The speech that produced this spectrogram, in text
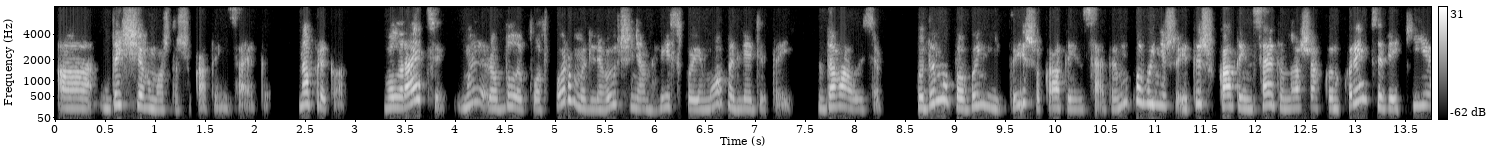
а де ще ви можете шукати інсайти. Наприклад, в Олрайці ми робили платформу для вивчення англійської мови для дітей. Здавалося б, куди ми повинні йти шукати інсайти? Ми повинні йти шукати інсайти наших конкурентів, які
